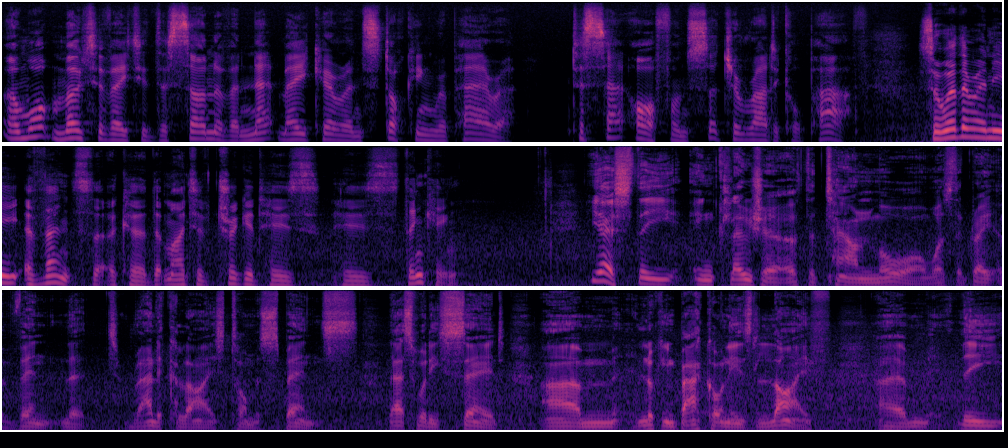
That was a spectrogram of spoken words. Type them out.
and what motivated the son of a net maker and stocking repairer to set off on such a radical path. So, were there any events that occurred that might have triggered his his thinking? Yes, the enclosure of the town moor was the great event that radicalised Thomas Spence. That's what he said. Um, looking back on his life, um, the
